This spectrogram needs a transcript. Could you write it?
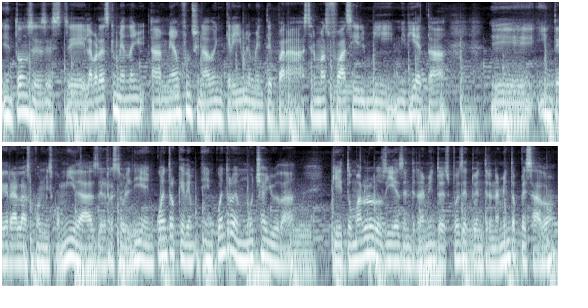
Entonces, este, la verdad es que me han, ah, me han funcionado increíblemente para hacer más fácil mi, mi dieta, eh, integrarlas con mis comidas del resto del día. Encuentro, que de, encuentro de mucha ayuda que tomarlo los días de entrenamiento después de tu entrenamiento pesado,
